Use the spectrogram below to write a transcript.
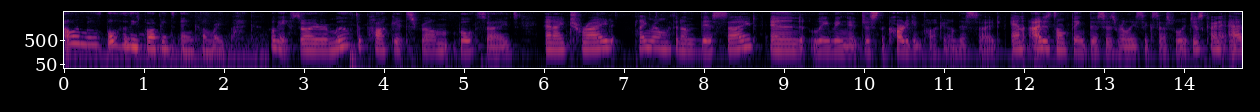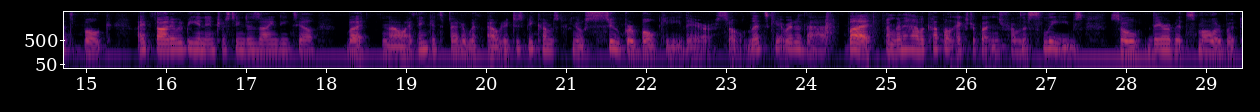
I'll remove both of these pockets and come right back. Okay, so I removed the pockets from both sides and I tried playing around with it on this side and leaving it just the cardigan pocket on this side. And I just don't think this is really successful. It just kind of adds bulk. I thought it would be an interesting design detail, but no, I think it's better without. It just becomes, you know, super bulky there. So let's get rid of that. But I'm going to have a couple extra buttons from the sleeves. So they're a bit smaller, but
